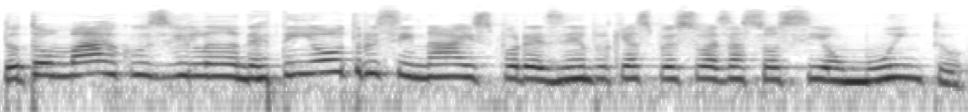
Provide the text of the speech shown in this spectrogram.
Doutor Marcos Vilander, tem outros sinais, por exemplo, que as pessoas associam muito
